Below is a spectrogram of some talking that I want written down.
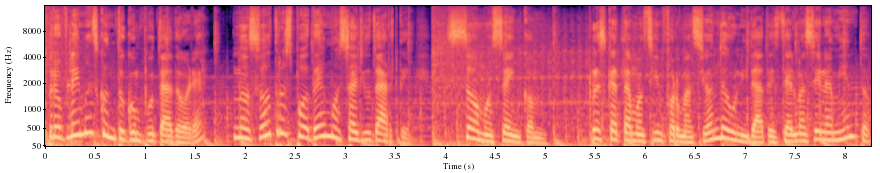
¿Problemas con tu computadora? Nosotros podemos ayudarte. Somos Encom. Rescatamos información de unidades de almacenamiento.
